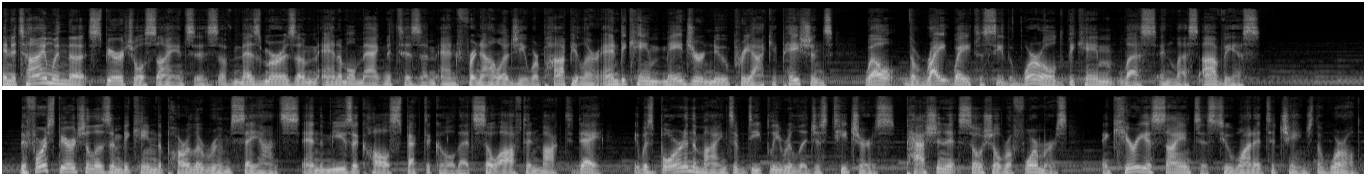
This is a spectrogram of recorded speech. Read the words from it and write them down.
In a time when the spiritual sciences of mesmerism, animal magnetism, and phrenology were popular and became major new preoccupations, well, the right way to see the world became less and less obvious. Before spiritualism became the parlor room seance and the music hall spectacle that's so often mocked today, it was born in the minds of deeply religious teachers, passionate social reformers, and curious scientists who wanted to change the world.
